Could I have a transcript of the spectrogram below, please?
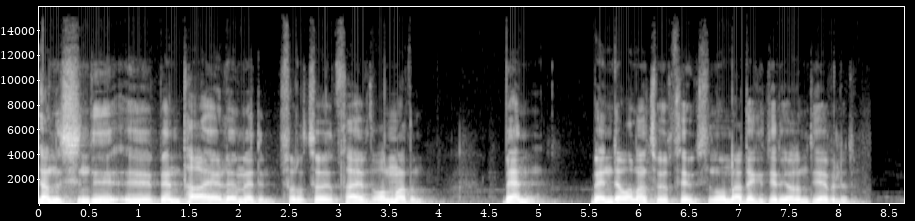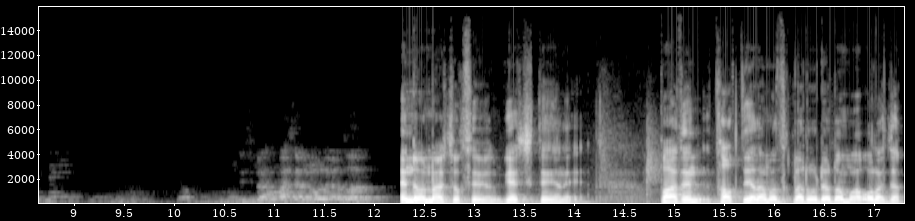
Yani şimdi e, ben daha evlenmedim. Çoluk çocuk sahibi olmadım. Ben bende olan çocuk sevgisini onlarda gideriyorum diyebilirim. Ben de onları çok seviyorum. Gerçekten yani. Bazen tatlı yaramazlıklar oluyor ama olacak.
